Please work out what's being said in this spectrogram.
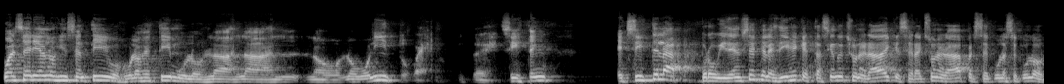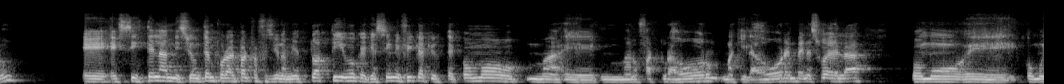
¿Cuáles serían los incentivos o los estímulos, lo, bonito? Bueno, existen, existe la providencia que les dije que está siendo exonerada y que será exonerada per secula seculorum. Eh, existe la admisión temporal para el profesionamiento activo, que qué significa que usted como eh, manufacturador, maquilador en Venezuela, como, eh, como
